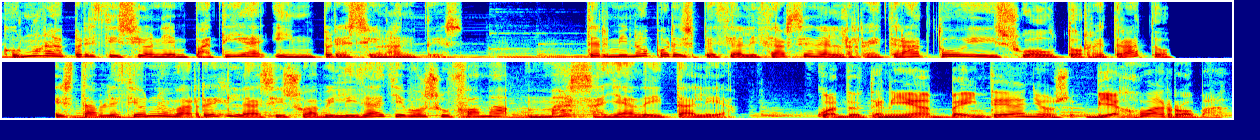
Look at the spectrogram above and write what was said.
con una precisión y empatía impresionantes. Terminó por especializarse en el retrato y su autorretrato. Estableció nuevas reglas y su habilidad llevó su fama más allá de Italia. Cuando tenía 20 años, viajó a Roma,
